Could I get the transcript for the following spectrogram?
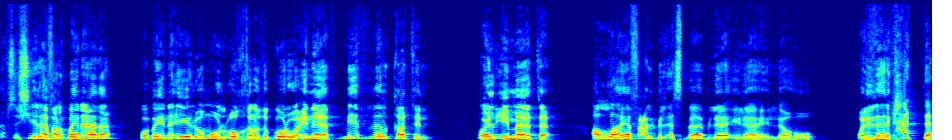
نفس الشيء لا فرق بين هذا وبين إيه؟ الأمور الأخرى ذكور وإناث. مثل القتل والإماتة. الله يفعل بالأسباب لا إله إلا هو. ولذلك حتى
